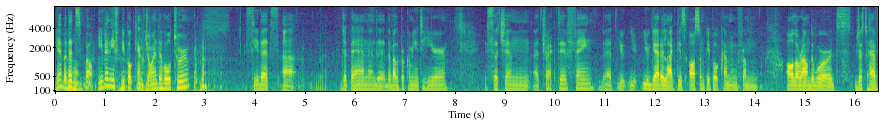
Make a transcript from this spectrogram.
Yeah, but that's Um, well. Even if people can't join the whole tour, see that uh, Japan and the developer community here is such an attractive thing that you you, you get uh, like these awesome people coming from all around the world just to have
